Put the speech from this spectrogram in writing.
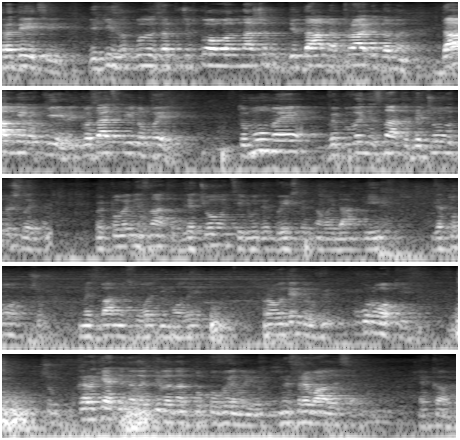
традиції, які були започатковані нашими дідами, прадідами давні роки, від козацької доби. Тому ми, ви повинні знати, для чого ви прийшли. Ви повинні знати, для чого ці люди вийшли на Майдан і для того, щоб ми з вами сьогодні могли проводити уроки, щоб ракети не летіли над Буковиною, не зривалися. як кажуть.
